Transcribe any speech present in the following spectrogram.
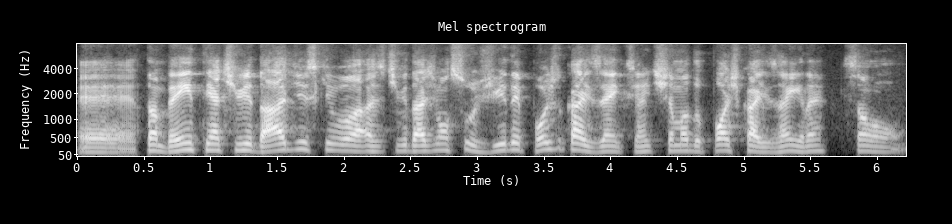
é, também tem atividades que as atividades vão surgir depois do Kaizen que a gente chama do pós Kaizen né que são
